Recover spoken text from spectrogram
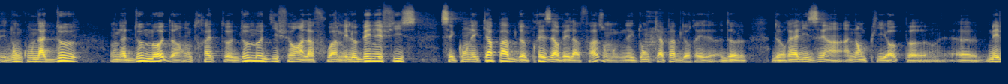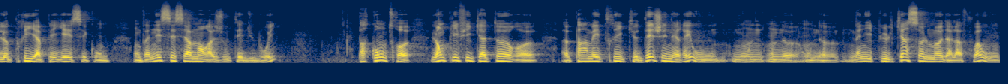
donc, on a, deux, on a deux modes, on traite deux modes différents à la fois, mais le bénéfice, c'est qu'on est capable de préserver la phase, on est donc capable de de réaliser un, ampli op, euh, euh, mais le prix à payer, c'est qu'on va nécessairement rajouter du bruit. Par contre, l'amplificateur euh, paramétrique dégénéré, où on, ne, manipule qu'un seul mode à la fois, où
